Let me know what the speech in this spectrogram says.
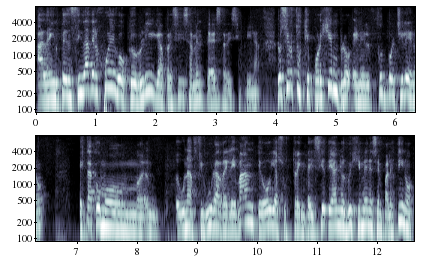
a la intensidad del juego que obliga precisamente a esa disciplina. Lo cierto es que, por ejemplo, en el fútbol chileno, está como mm, una figura relevante hoy a sus 37 años Luis Jiménez en Palestino,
